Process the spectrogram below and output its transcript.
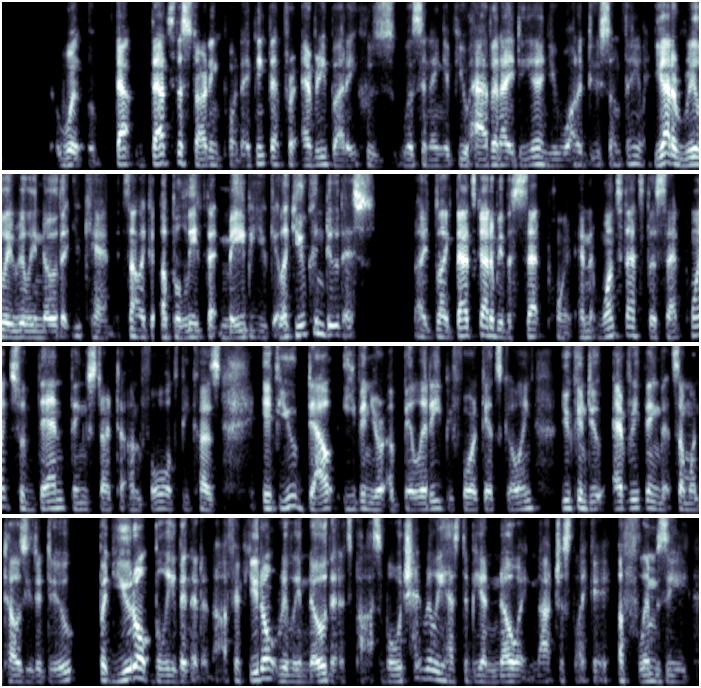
that that's the starting point. I think that for everybody who's listening, if you have an idea and you want to do something, you got to really, really know that you can. It's not like a belief that maybe you can, like you can do this. Like that's got to be the set point. And once that's the set point, so then things start to unfold because if you doubt even your ability before it gets going, you can do everything that someone tells you to do, but you don't believe in it enough. If you don't really know that it's possible, which really has to be a knowing, not just like a, a flimsy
